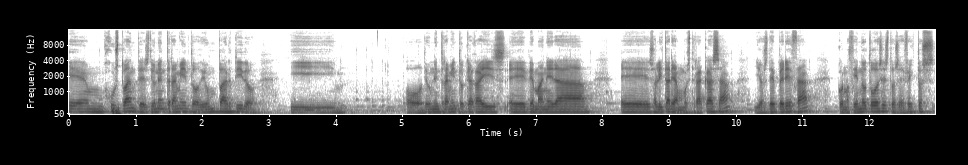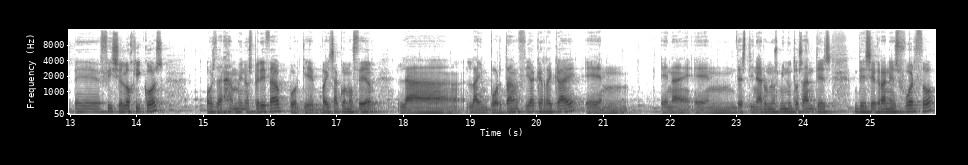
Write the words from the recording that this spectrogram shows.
Em, justo antes de un entrenamiento, de un partido y, o de un entrenamiento que hagáis eh, de manera eh, solitaria en vuestra casa y os dé pereza, conociendo todos estos efectos eh, fisiológicos, os dará menos pereza porque vais a conocer la, importancia que recae en, destinar unos minutos antes de ese gran esfuerzo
